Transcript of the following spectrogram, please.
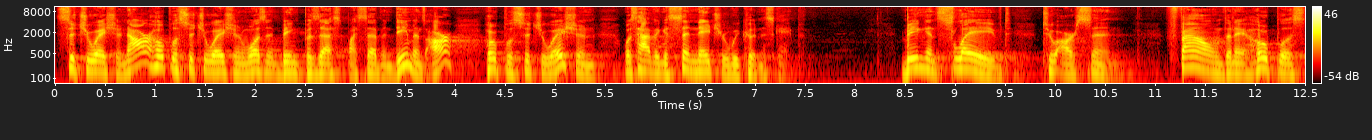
situation. Now, our hopeless situation wasn't being possessed by seven demons. Our hopeless situation was having a sin nature we couldn't escape, being enslaved to our sin, found in a hopeless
